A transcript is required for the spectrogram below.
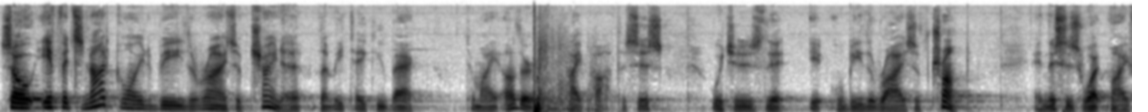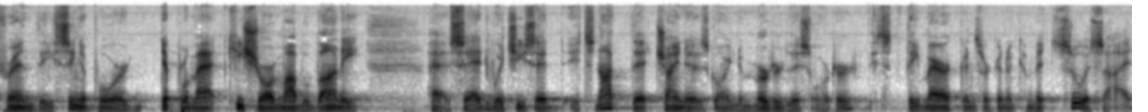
So if it's not going to be the rise of China, let me take you back to my other hypothesis, which is that it will be the rise of Trump. And this is what my friend, the Singapore diplomat Kishore Mahbubani, has said, which he said it's not that China is going to murder this order, it's the Americans are going to commit suicide.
